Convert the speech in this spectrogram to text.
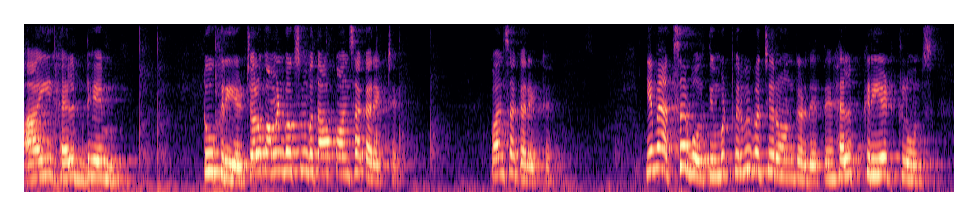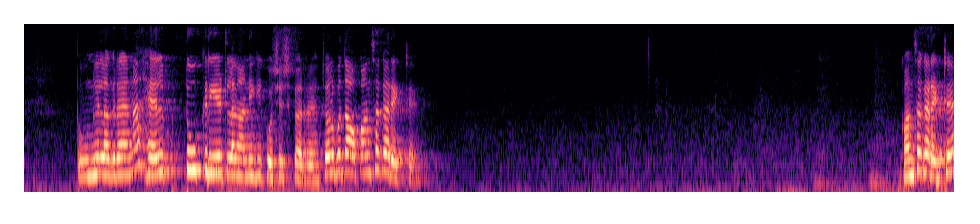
I help him to create चलो कमेंट बॉक्स में बताओ कौन सा करेक्ट है। कौन सा करेक्ट है? ये मैं अक्सर बोलती हूँ बट फिर भी बच्चे रॉन्ग कर देते हैं। हेल्प क्रिएट क्लोन्स तो उन्हें लग रहा है ना हेल्प टू क्रिएट लगाने की कोशिश कर रहे हैं। चलो बताओ, कौन सा करेक्ट है? कौन सा करेक्ट है?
